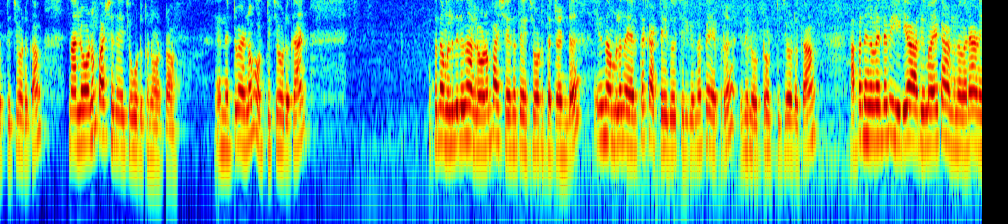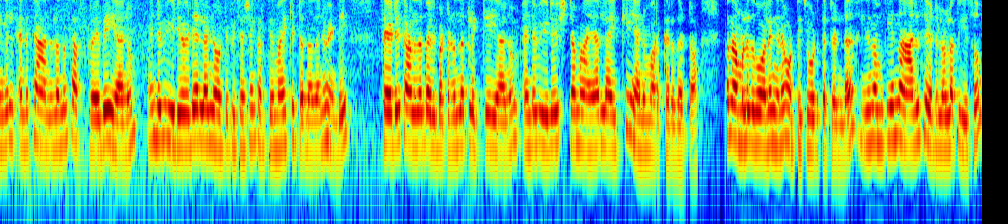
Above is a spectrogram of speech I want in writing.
ഒട്ടിച്ചു കൊടുക്കാം. നല്ലോണം പശ തേച്ച് കൊടുക്കണം കേട്ടോ. എന്നിട്ട് വേണം ഒട്ടിച്ചു കൊടുക്കാൻ. ഇപ്പോൾ നമ്മളിതിൽ നല്ലോണം പശയൊക്കെ തേച്ച് കൊടുത്തിട്ടുണ്ട്. ഇനി നമ്മൾ നേരത്തെ കട്ട് ചെയ്ത് വെച്ചിരിക്കുന്ന പേപ്പർ ഇതിലോട്ട് ഒട്ടിച്ചു കൊടുക്കാം. അപ്പോൾ നിങ്ങൾ എന്റെ വീഡിയോ ആദ്യമായി കാണുന്നവരാണെങ്കിൽ എന്റെ ചാനലൊന്ന് സബ്സ്ക്രൈബ് ചെയ്യാനും എന്റെ വീഡിയോയുടെ എല്ലാം നോട്ടിഫിക്കേഷൻ കൃത്യമായി കിട്ടുന്നതിന് വേണ്ടി സൈഡിൽ കാണുന്ന ബെൽ ബട്ടൺ ഒന്ന് ക്ലിക്ക് ചെയ്യാനും എന്റെ വീഡിയോ ഇഷ്ടമായാൽ ലൈക്ക് ചെയ്യാനും മറക്കരുത് കേട്ടോ. ഇപ്പോൾ നമ്മളിതുപോലെ ഇങ്ങനെ ഒട്ടിച്ചു കൊടുത്തിട്ടുണ്ട്. ഇനി നമുക്ക് ഈ നാല് സൈഡിലുള്ള പീസും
